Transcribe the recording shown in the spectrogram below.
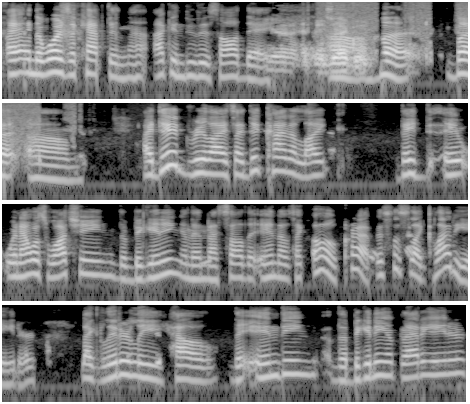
and the words of Captain, "Uh, I can do this all day. Yeah, exactly. Um, but but um, I did realize I did kind of like they it, when I was watching the beginning and then I saw the end. I was like, oh crap, this was like Gladiator, like literally how the ending, the beginning of Gladiator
